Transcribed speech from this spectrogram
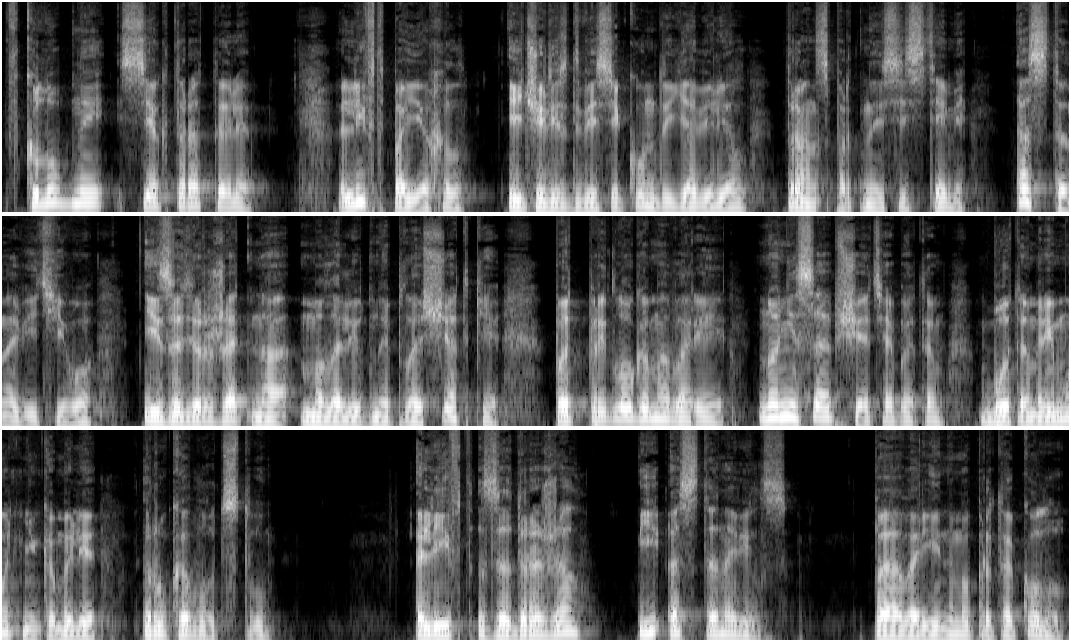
в клубный сектор отеля. Лифт поехал, и через две секунды я велел транспортной системе остановить его и задержать на малолюдной площадке под предлогом аварии, но не сообщать об этом ботам-ремонтникам или руководству. Лифт задрожал и остановился. По аварийному протоколу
